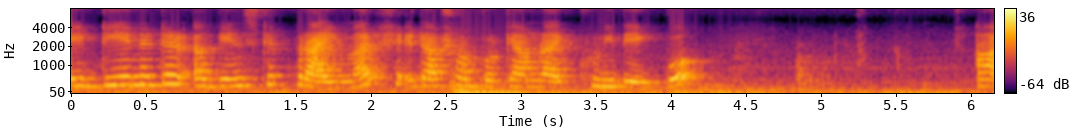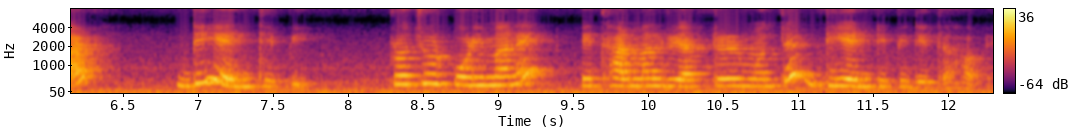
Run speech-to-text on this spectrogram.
এই ডিএনএটার আগেনস্টে প্রাইমার এটা সম্পর্কে আমরা এক্ষুনি দেখব। আর ডিএনটিপি প্রচুর পরিমাণে এই থার্মাল রিয়াক্টরের মধ্যে ডিএনটিপি দিতে হবে।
